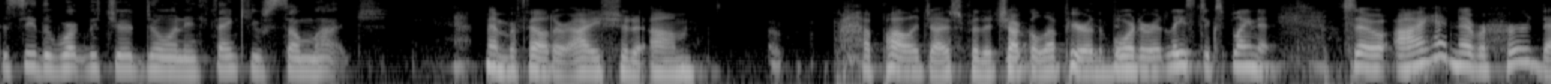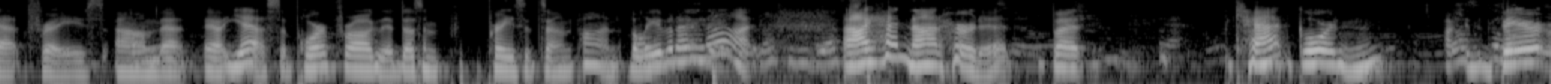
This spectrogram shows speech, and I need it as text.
to see the work that you're doing. And thank you so much. Member Felder, I should um, apologize for the chuckle up here on the border, at least explain it. So I had never heard that phrase, um, that, uh, yes, a poor frog that doesn't praise its own pond. Believe it or not. I had not heard it, but Kat Gordon, uh, bare,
